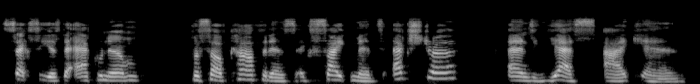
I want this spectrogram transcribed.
Sexy is the acronym for self confidence, excitement, extra, and yes, I can.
